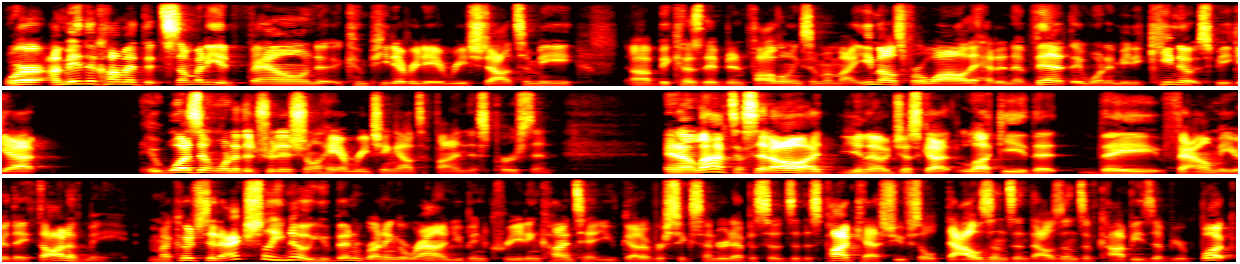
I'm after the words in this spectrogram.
where I made the comment that somebody had found Compete Every Day, reached out to me uh, because they'd been following some of my emails for a while. They had an event they wanted me to keynote speak at. It wasn't one of the traditional, hey, I'm reaching out to find this person. And I laughed. I said, Oh, I, you know, just got lucky that they found me or they thought of me. My coach said, Actually, no, you've been running around. You've been creating content. You've got over 600 episodes of this podcast. You've sold thousands and thousands of copies of your book.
